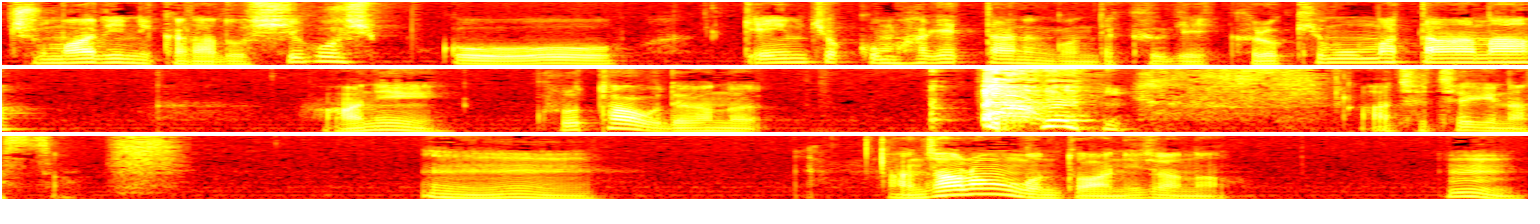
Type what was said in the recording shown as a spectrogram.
주말이니까 나도 쉬고 싶고 게임 조금 하겠다는 건데 그게 그렇게 못마땅하나? 아니 그렇다고 내가 너 아, 재채기 났어. 음, 안 사랑한 건또 아니잖아. 음.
